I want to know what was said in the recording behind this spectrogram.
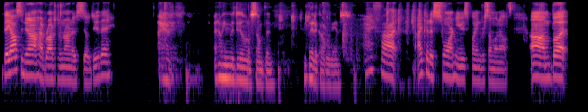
They also do not have Rajon Rondo still, do they? I, I know he was dealing with something. He played a couple games. I thought I could have sworn he was playing for someone else. Um, but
